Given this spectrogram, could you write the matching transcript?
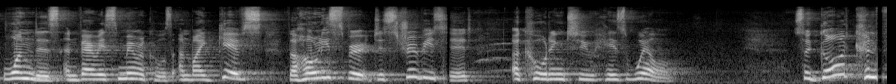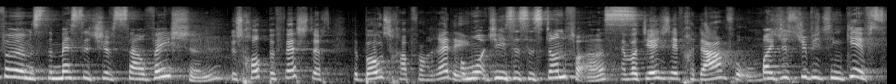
wonders, and various miracles, and by gifts the Holy Spirit distributed according to his will. So God confirms the message of salvation Dus God bevestigt de boodschap van and what Jesus has done for us En wat Jezus heeft gedaan voor ons. by distributing gifts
